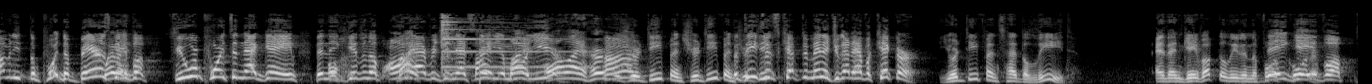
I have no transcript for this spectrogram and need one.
How many? The point. The Bears Wait, gave wait. up fewer points in that game than they've Oh, given up on Mike, average in that Mike, stadium all Mike, year. All I heard was your defense. Your defense. The your defense def- kept them in it. You got to have a kicker. your defense had the lead, and then gave up the lead in the fourth They quarter. They gave up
